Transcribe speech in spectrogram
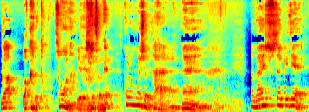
が分かると。そうなんいうことですよね。これ面白いです、はい。えー、外出先で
